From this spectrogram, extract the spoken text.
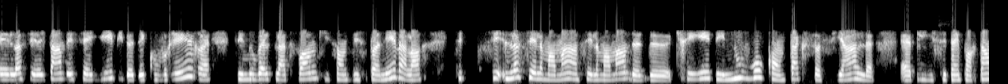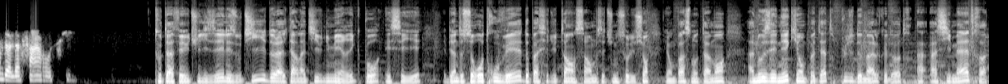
mais là, c'est le temps d'essayer puis de découvrir euh, ces nouvelles plateformes qui sont disponibles. Alors, là, c'est le moment, c'est le moment de, de, créer des nouveaux contacts sociaux, euh, puis c'est important de le faire aussi. Tout à fait utiliser les outils de l'alternative numérique pour essayer eh bien, de se retrouver, de passer du temps ensemble. C'est une solution. Et on pense notamment à nos aînés qui ont peut-être plus de mal que d'autres à, s'y mettre.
